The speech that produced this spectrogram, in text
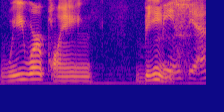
we were playing beans. Beans, yeah.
